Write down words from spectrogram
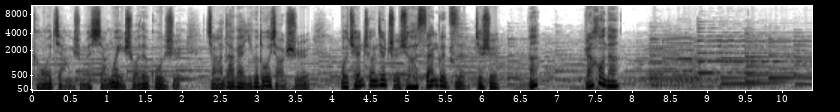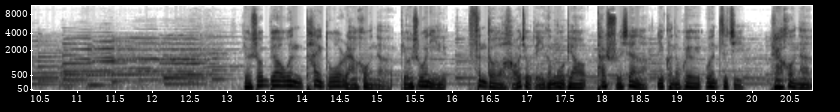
跟我讲什么响尾蛇的故事，讲了大概一个多小时，我全程就只需要三个字，就是啊，然后呢？有时候不要问太多，然后呢？比如说你奋斗了好久的一个目标，它实现了，你可能会问自己，然后呢？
